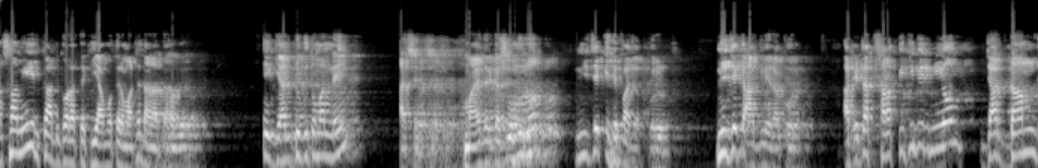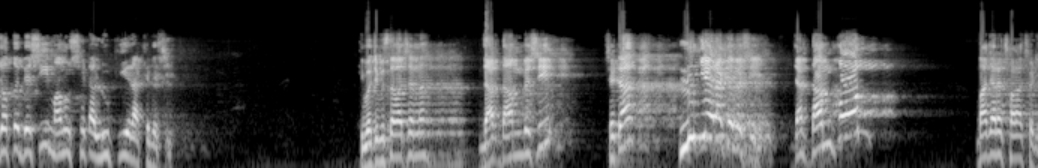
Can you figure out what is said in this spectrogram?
আসামির কাঠ গড়াতে কি আমতের মাঠে দাঁড়াতে হবে। এই জ্ঞানটুকু তোমার নেই? আছে। মায়েদের কাছে অনুরোধ, নিজেকে হেফাজত করুন, নিজেকে আগলে রাখুন। আর এটা সারা পৃথিবীর নিয়ম, যার দাম যত বেশি, মানুষ সেটা লুকিয়ে রাখে বেশি। কি বলছি, বুঝতে পারছেন না? যার দাম বেশি, সেটা লুকিয়ে রাখে বেশি। যার দাম কম, বাজারে ছড়াছড়ি।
